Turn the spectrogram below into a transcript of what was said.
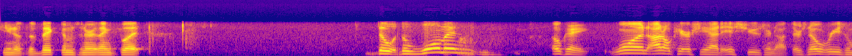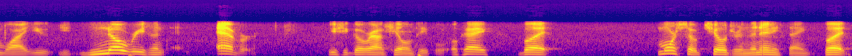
you know the victims and everything, but the the woman, okay, one I don't care if she had issues or not. There's no reason why you, you no reason ever you should go around killing people, okay? But more so children than anything. But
